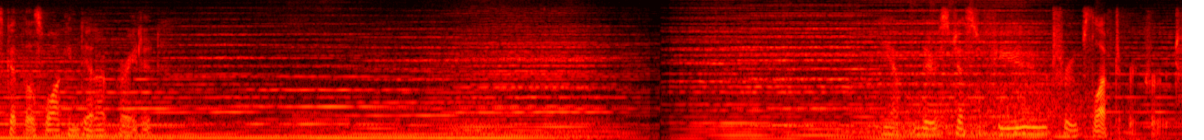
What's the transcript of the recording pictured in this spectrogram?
Least get those Walking Dead upgraded. Yeah, there's just a few troops left to recruit.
